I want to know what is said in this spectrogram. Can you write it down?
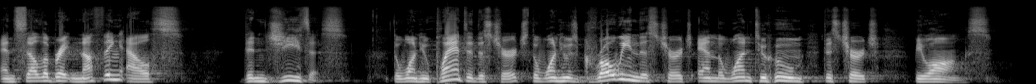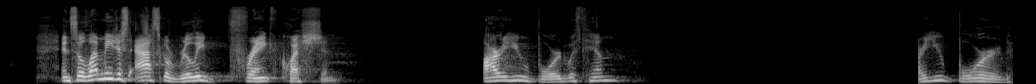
and celebrate nothing else than Jesus, the one who planted this church, the one who's growing this church, and the one to whom this church belongs. And so let me just ask a really frank question Are you bored with him? Are you bored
